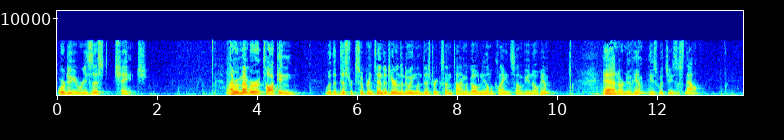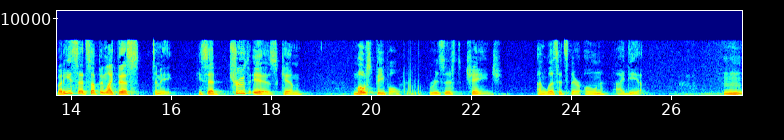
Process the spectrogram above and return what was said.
or do you resist change? I remember talking with a district superintendent here in the New England district some time ago, Neil McLean. Some of you know him and or knew him. He's with Jesus now. But he said something like this to me. He said, Truth is, Kim, most people resist change unless it's their own idea. Hmm?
